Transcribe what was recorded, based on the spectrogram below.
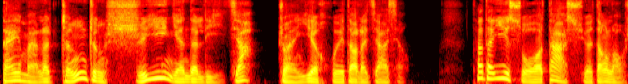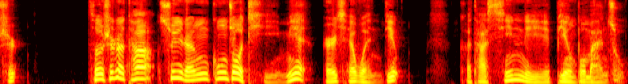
待满了整整十一年的李佳转业回到了家乡，他在一所大学当老师。此时的他虽然工作体面而且稳定，可他心里并不满足。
